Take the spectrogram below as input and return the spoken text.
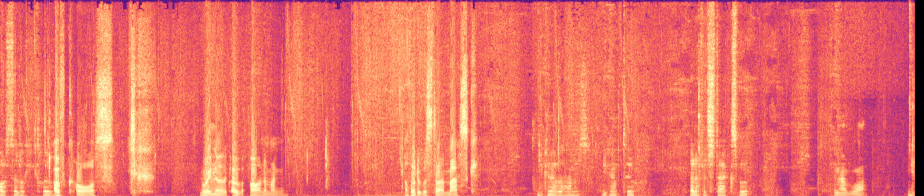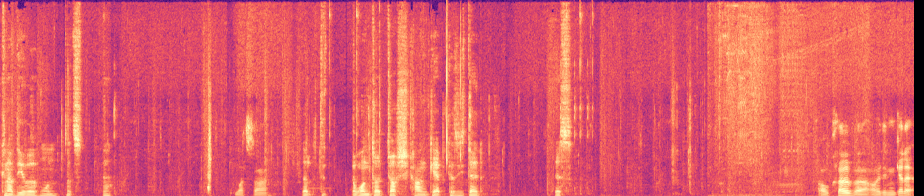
Oh, it's the lucky clover. Of course. Wait, no, the clover. Oh, no, mind. I thought it was the mask. You can have the hammers. You can have two. Don't know if it stacks, but You Can have what? you can have the other one. That's yeah. What's that? The, the, the one that Josh can't get because he's dead. This. Oh, Clover. Oh, I didn't get it.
